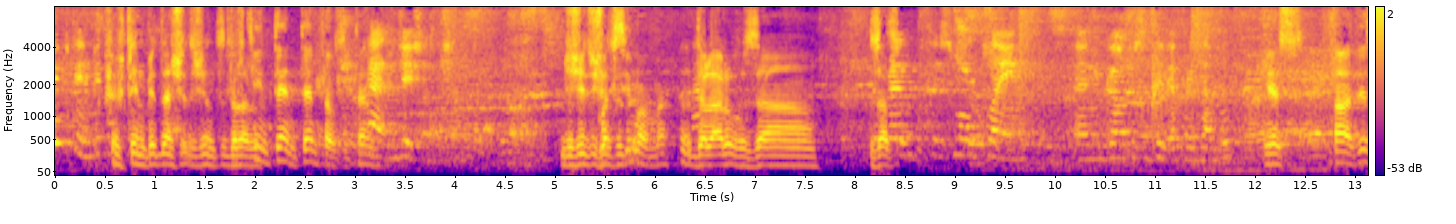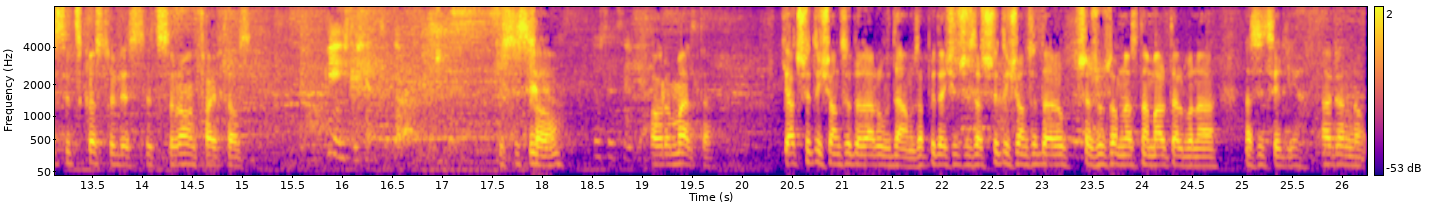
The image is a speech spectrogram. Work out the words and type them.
15, 15, 15 tysięcy dolarów. 15, 10, 10,000, 10. 10, 10. 10 tysięcy Maksimum, dolarów za... za Rent a small plane and go to Sicilia, for example. Yes. Ah, this it's cost less. It's around 5,000. 5 tysięcy dolarów To co? Sicily to Sycylia. or Malta. Ja 3 tysiące dolarów dam. Zapytaj się, czy za 3 tysiące dolarów przerzucą nas na Maltę albo na, na Sycylię. I don't know.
